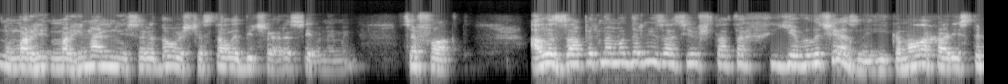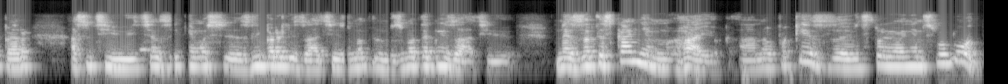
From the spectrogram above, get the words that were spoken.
ну, маргі- маргінальні середовища стали більш агресивними. Це факт. Але запит на модернізацію в Штатах є величезний, і Камала Харріс тепер асоціюється з якимось з лібералізацією, з модернізацією, не з затисканням гайок, а навпаки, з відстоюванням свобод,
